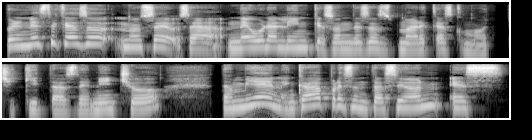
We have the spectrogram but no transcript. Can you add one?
Pero en este caso, no sé, o sea, Neuralink, que son de esas marcas como chiquitas de nicho, también en cada presentación es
